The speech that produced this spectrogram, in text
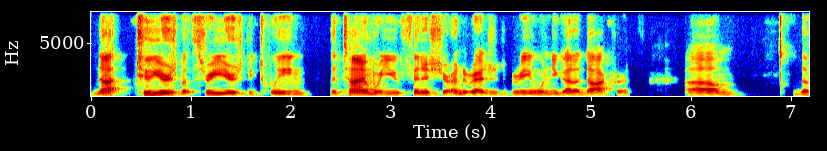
not two years but three years between the time where you finished your undergraduate degree and when you got a doctorate. Um, the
